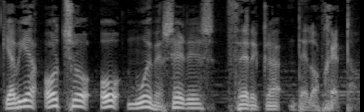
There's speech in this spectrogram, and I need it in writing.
que había ocho o nueve seres cerca del objeto.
